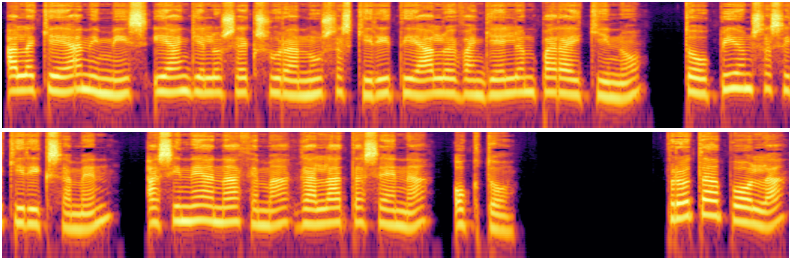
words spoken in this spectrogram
Αλλά και εάν εμείς ή άγγελος εξ ουρανού σας κηρύττει άλλο Ευαγγέλιον παρά εκείνο, το οποίον σας εκηρύξαμεν, ας είναι ανάθεμα Γαλάτας 1, 8. Πρώτα απ' όλα,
